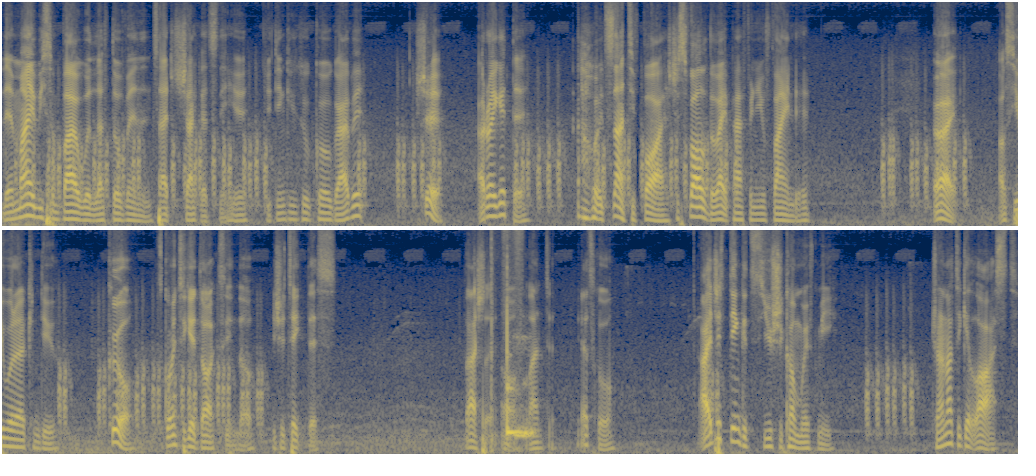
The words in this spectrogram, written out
There might be some firewood left over inside the shack that's near here. Do you think you could go grab it? Sure. How do I get there? Oh, it's not too far. Just follow the right path and you'll find it. Alright. I'll see what I can do. Cool. It's going to get dark soon though. You should take this. Flashlight. Oh, lantern. Yeah, that's cool. I just think it's you should come with me. Try not to get lost.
